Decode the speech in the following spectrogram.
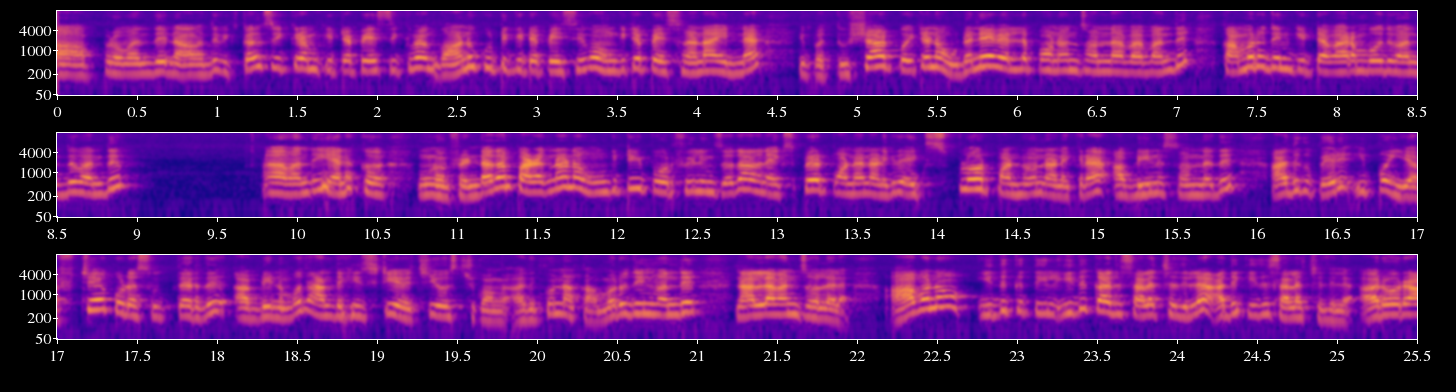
அப்புறம் வந்து நான் வந்து விக்ரல்ஸ் விக்ரம் கிட்ட பேசிக்குவேன் கானுக்குட்டி கிட்ட பேசிக்குவேன் உங்ககிட்ட பேசலனா என்ன? இப்போ துஷார் போயிட்டு நான் உடனே வெளில போனேன்னு சொன்னவ வந்து கமருதீன் கிட்ட வரும்போது வந்து வந்து வந்து எனக்கு உங்கள் ஃப்ரெண்டாக தான் பழகினா நான் உங்ககிட்ட இப்போ ஒரு ஃபீலிங்ஸ் வந்து அதை எக்ஸ்ப்ளோர் பண்ணணும்னு நினைக்கிறேன் எக்ஸ்ப்ளோர் பண்ணணும்னு நினைக்கிறேன் அப்படின்னு சொன்னது. அதுக்கு பேர் இப்போ எஃப்ஜே கூட சுற்றுறது அப்படின்னும் போது அந்த ஹிஸ்ட்ரியை வச்சு யோசிச்சுக்கோங்க. அதுக்கும் நான் கமருதீன் வந்து நல்லவன் சொல்லலை. அவனும் இதுக்கு தில் இதுக்கு அது சளைச்சதில்லை அதுக்கு இது சளைச்சதில்லை. அரோரா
